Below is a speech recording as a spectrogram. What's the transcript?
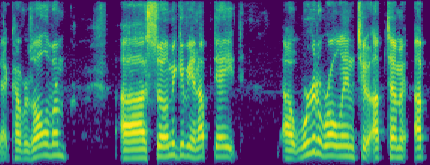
that covers all of them. Uh, so, let me give you an update. Uh, we're going to roll into upcoming up.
